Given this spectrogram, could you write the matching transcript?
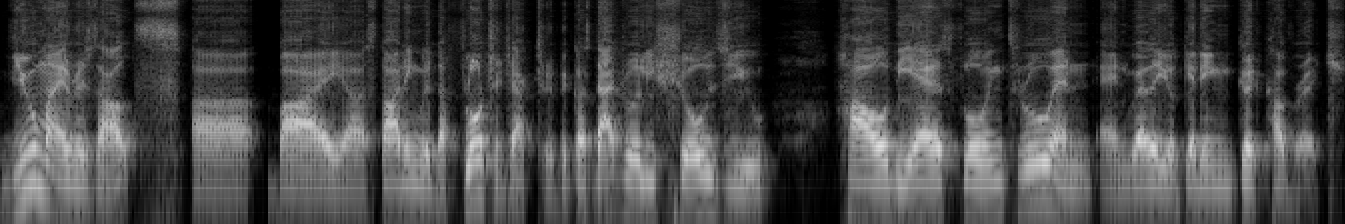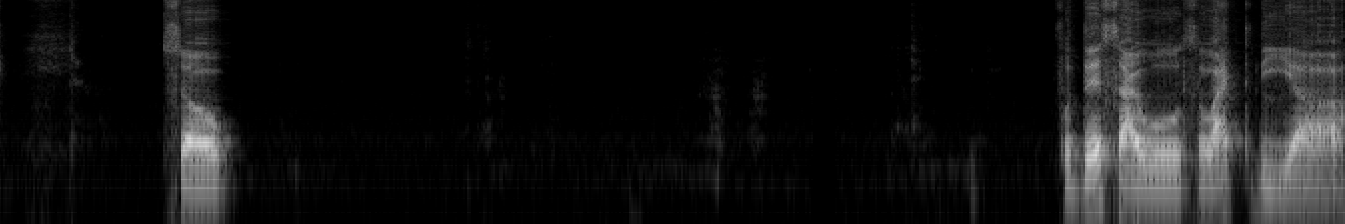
view my results uh, by uh, starting with the flow trajectory because that really shows you how the air is flowing through and and whether you're getting good coverage. So For this, I will select the uh,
